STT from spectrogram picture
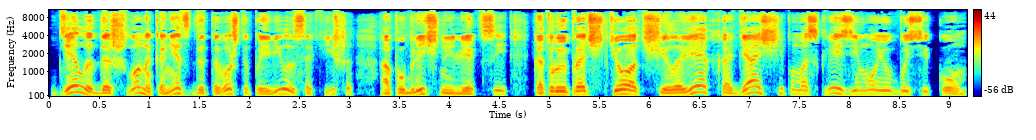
Дело дошло, наконец, до того, что появилась афиша о публичной лекции, которую прочтет человек, ходящий по Москве зимою босиком.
